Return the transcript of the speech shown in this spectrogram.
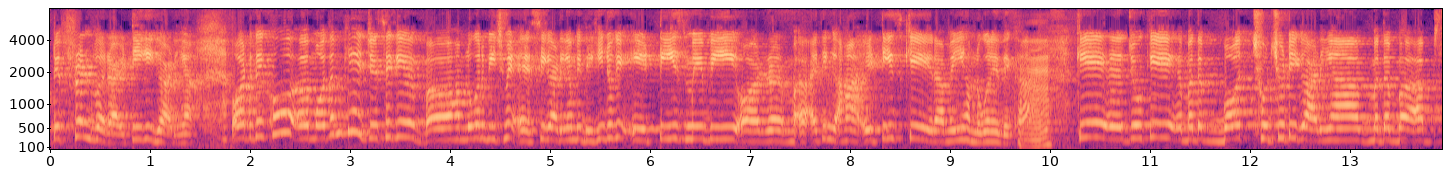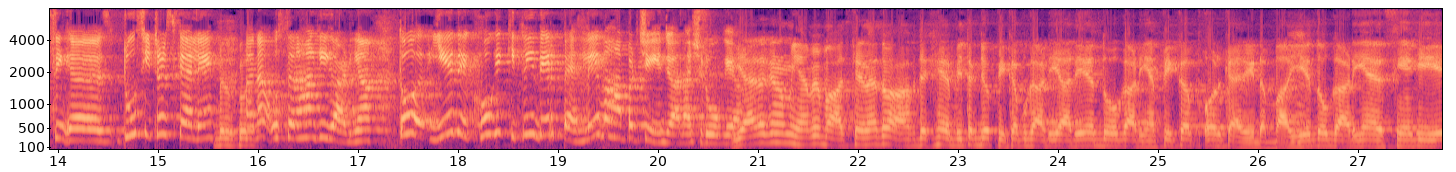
डिफरेंट वैरायटी की गाड़ियाँ और देखो मौसम के जैसे कि हम लोगों ने बीच में ऐसी गाड़ियाँ भी देखी जो कि 80s में भी और आई थिंक हाँ 80s के एरा में ही हम लोगों ने देखा कि जो कि मतलब बहुत छोटी छोटी गाड़ियाँ मतलब अब टू सीटर्स कह लें है ना उस तरह की गाड़ियाँ। तो ये देखो कि कितनी देर पहले वहाँ पर चेंज आना शुरू हो गया। यार अगर हम यहाँ पे बात करें तो आप देखें अभी तक जो पिकअप गाड़ी आ रही है दो गाड़ियाँ पिकअप और कैरी डब्बा ये दो गाड़ियाँ ऐसी हैं कि ये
